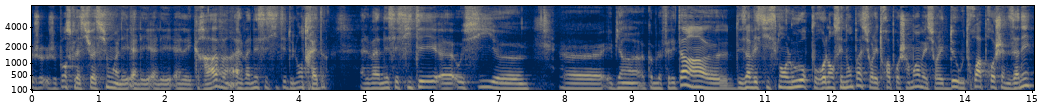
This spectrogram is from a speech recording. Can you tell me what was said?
je, je, pense que la situation, elle est, elle, est, elle, est, elle est grave, elle va nécessiter de l'entraide. Elle va nécessiter aussi, eh bien, comme le fait l'État, hein, des investissements lourds pour relancer non pas sur les trois prochains mois, mais sur les deux ou trois prochaines années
